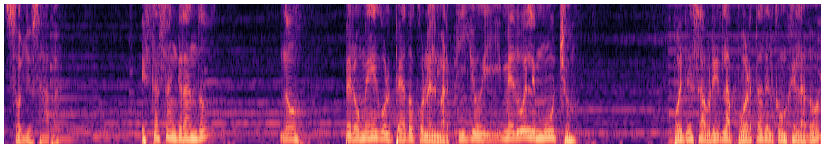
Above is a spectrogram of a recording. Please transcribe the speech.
sollozaba. ¿Estás sangrando? No, pero me he golpeado con el martillo y me duele mucho. ¿Puedes abrir la puerta del congelador?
